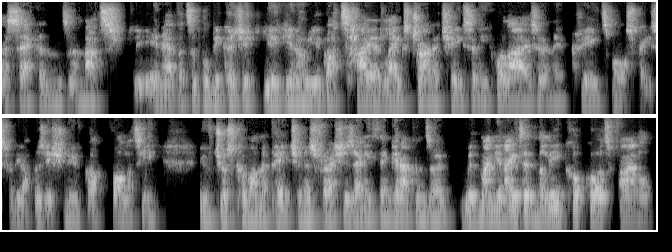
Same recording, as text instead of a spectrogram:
a second, and that's inevitable because you you, you know you've got tired legs trying to chase an equaliser, and it creates more space for the opposition who've got quality, who've just come on the pitch and as fresh as anything. It happens with Man United in the League Cup quarter final,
